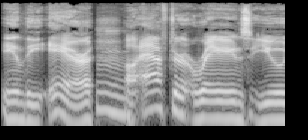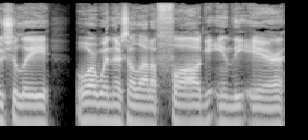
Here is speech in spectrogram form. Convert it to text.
in the air Hmm. uh, after it rains, usually, or when there's a lot of fog in the air.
